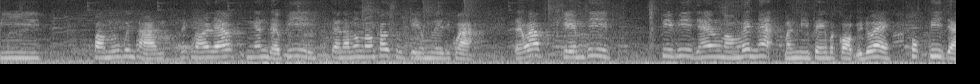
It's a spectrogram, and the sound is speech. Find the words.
มี ความรู้พื้นฐานเล็กน้อยแล้ว งั้นเดี๋ยวพี่จะนำน้องๆเข้าสู่เกมเลยดีกว่า แต่ว่าเกมที่พี่ๆจะให้น้องๆเล่นเนี่ยมันมีเพลงประกอบอยู่ด้วย พวกพี่จะ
